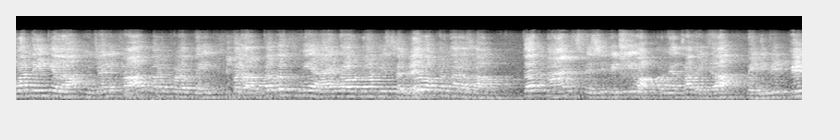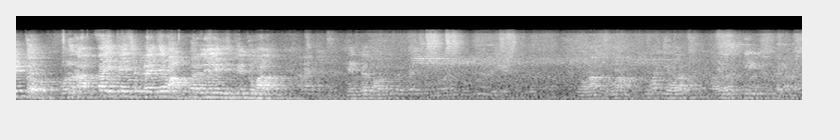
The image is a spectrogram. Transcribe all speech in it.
किंवा नाही केला याच्याने फार फरक पडत नाही. पण अर्थातच तुम्ही अँड ऑर नॉट हे सगळे वापरणार असाल तर अँड स्पेसिफिकली वापरण्याचा वेगळा बेनिफिट मिळतो. म्हणून आता इथे सगळे ते वापरलेले दिसतील तुम्हाला हे तर copy करता येईल. किंवा- किंवा- किंवा याला- याला click करायचं.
